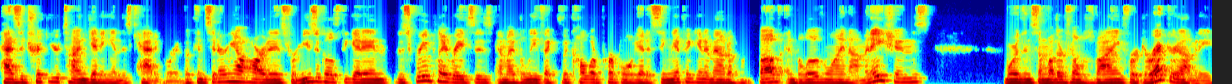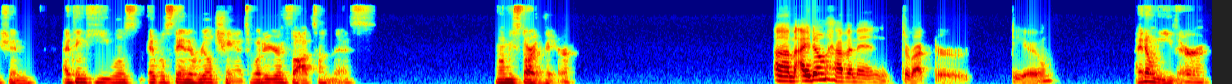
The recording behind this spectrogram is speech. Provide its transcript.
has a trickier time getting in this category. But considering how hard it is for musicals to get in, the screenplay races, and my belief that The Color Purple will get a significant amount of above and below the line nominations, more than some other films vying for a director nomination, I think he will it will stand a real chance. What are your thoughts on this? Let me start there. Um, I don't have him in director. Do you? I don't either.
